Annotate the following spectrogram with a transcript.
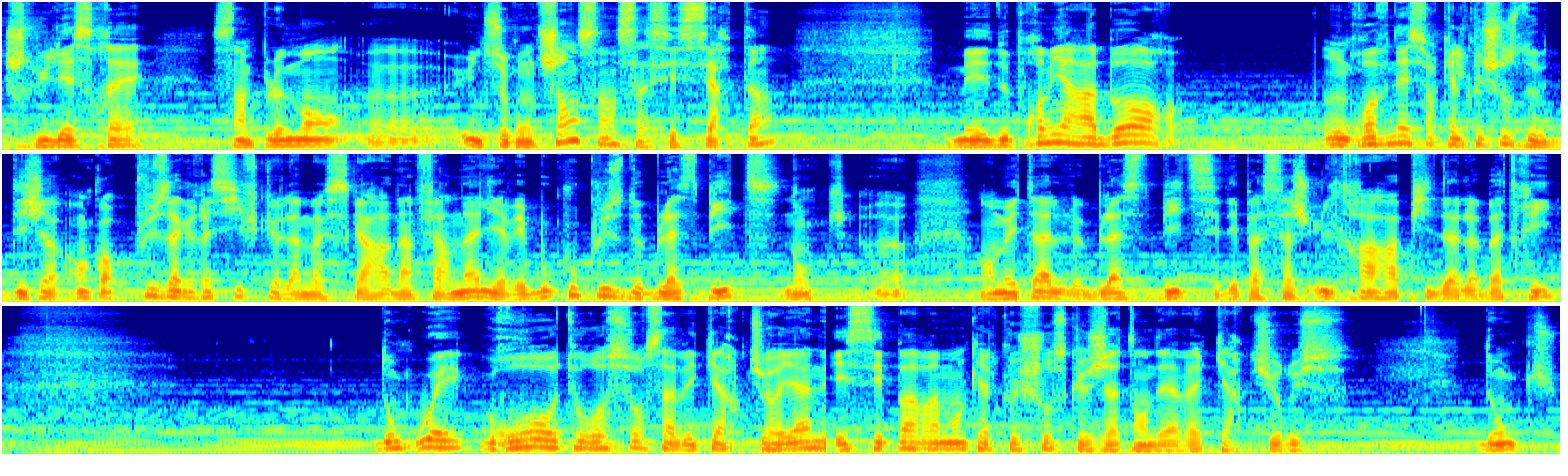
Je lui laisserai simplement euh, une seconde chance, hein, ça c'est certain. Mais de premier abord, on revenait sur quelque chose de déjà encore plus agressif que la mascarade infernale. Il y avait beaucoup plus de blast beats. Donc euh, en métal, le blast beat, c'est des passages ultra rapides à la batterie. Donc ouais, gros retour aux sources avec Arcturian et c'est pas vraiment quelque chose que j'attendais avec Arcturus. Donc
